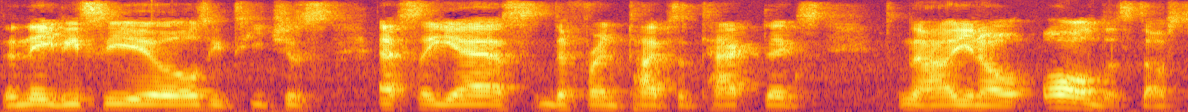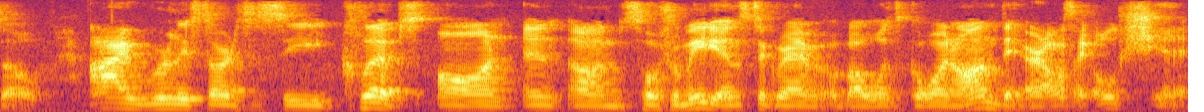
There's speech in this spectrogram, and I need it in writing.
the Navy SEALs. He teaches SAS, different types of tactics, uh, you know, all the stuff. So I really started to see clips on on social media, Instagram, about what's going on there. I was like, oh shit,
